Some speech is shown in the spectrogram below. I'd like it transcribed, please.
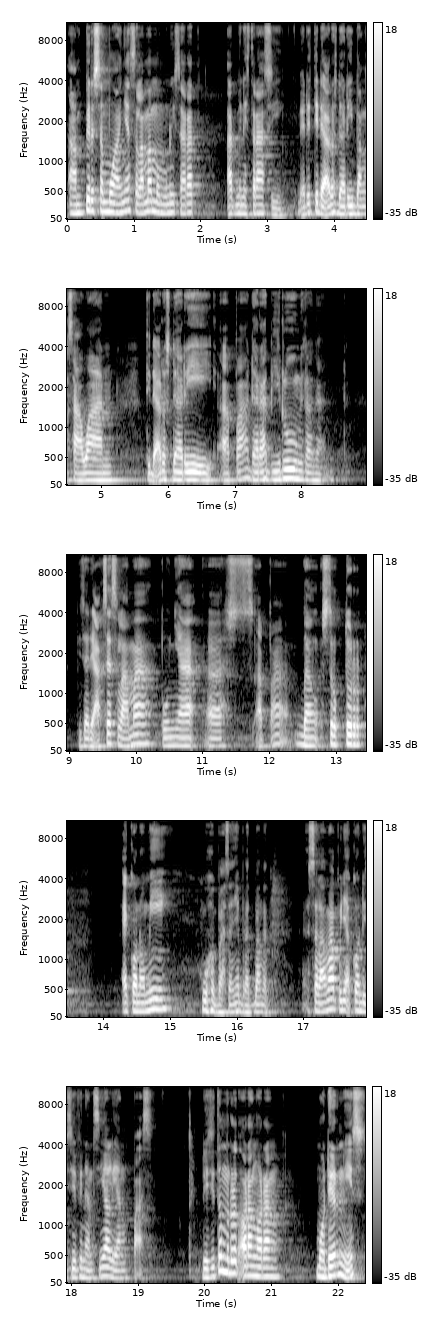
hampir semuanya selama memenuhi syarat administrasi. Jadi tidak harus dari bangsawan, tidak harus dari apa darah biru misalkan. Bisa diakses selama punya uh, apa bang, struktur ekonomi, wah bahasanya berat banget. Selama punya kondisi finansial yang pas. Di situ menurut orang-orang modernis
